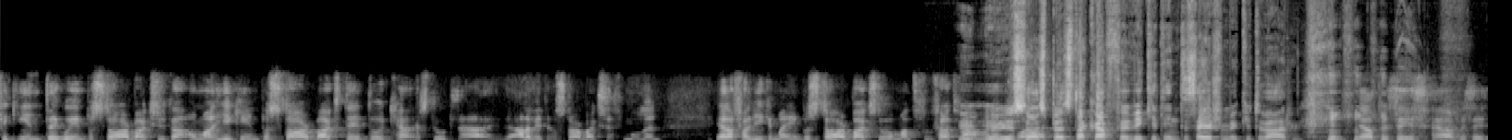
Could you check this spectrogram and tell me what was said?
fick inte gå in på Starbucks utan om man gick in på Starbucks, det är ett stort, alla vet vad Starbucks är förmodligen. I alla fall gick man in på Starbucks då var man för att använda USAs toalett. bästa kaffe, vilket inte säger så mycket tyvärr. ja, precis, ja, precis.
